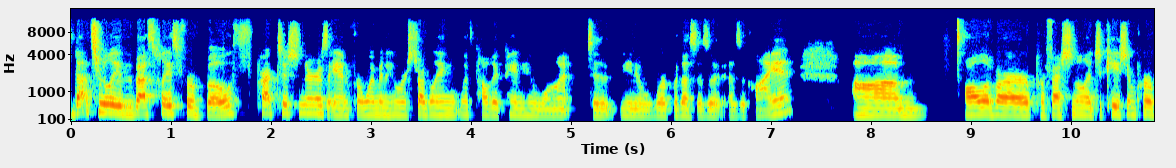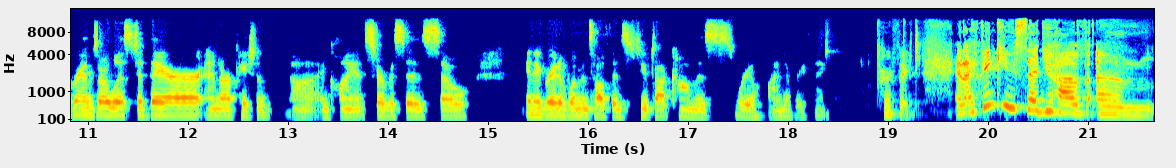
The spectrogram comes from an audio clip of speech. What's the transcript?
that's really the best place for both practitioners and for women who are struggling with pelvic pain who want to you know work with us as a, as a client. Um, all of our professional education programs are listed there and our patient uh, and client services. So integrativewomenshealthinstitute.com is where you'll find everything Perfect. And I think you said you have um,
